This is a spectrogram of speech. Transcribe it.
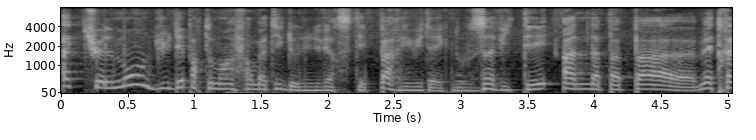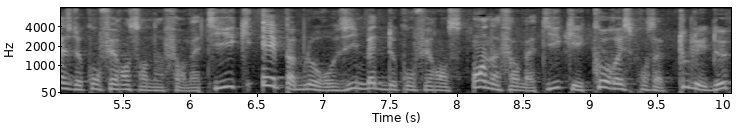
actuellement du département informatique de l'Université Paris 8 avec nos invités, Anna Papa, euh, maîtresse de conférence en informatique, et Pablo Rosi, maître de conférence en informatique et co-responsables tous les deux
